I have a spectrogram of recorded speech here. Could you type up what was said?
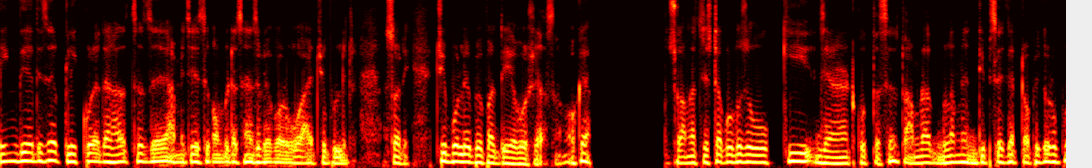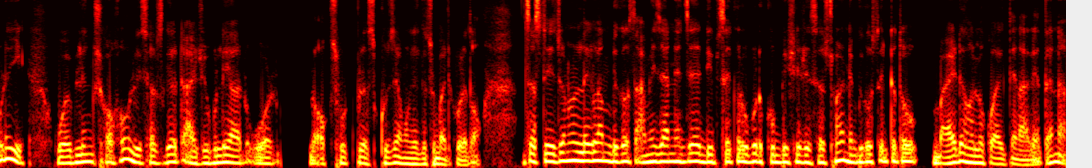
লিঙ্ক দিয়ে দিয়েছে ক্লিক করে দেখা যাচ্ছে যে আমি চেয়েছি কম্পিউটার সায়েন্স পেপার ও আই ট্রিপলের সরি ট্রিপলের পেপার দিয়ে বসে আছে ওকে সো আমরা চেষ্টা করব যে ও কি জেনারেট করতেছে। তো আমরা বললাম ডিপসেকের টপিকের উপরেই ওয়েবলিং সহ research gate I triple E আর ওর অক্সফোর্ড প্রেস খুঁজে আমাকে কিছু বাইর করে দাও। জাস্ট এই জন্য লিখলাম বিকজ আমি জানি যে ডিপসেকের উপরে খুব বেশি রিসার্চ হয় না বিকজ এটা তো বাইরে হলো কয়েকদিন আগে, তাই না?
